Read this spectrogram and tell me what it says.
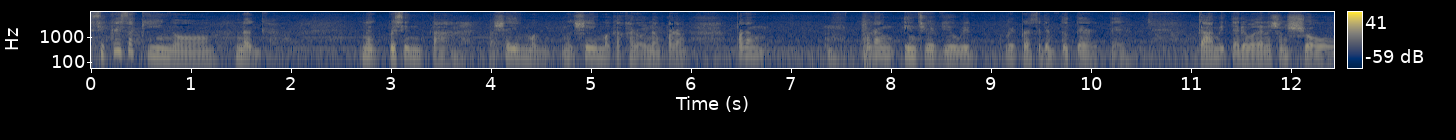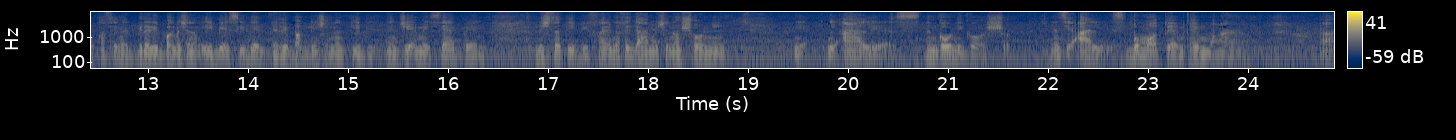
si Chris Aquino nag nagpresenta. Siya yung mag, mag- siya yung magkakaroon ng parang parang parang interview with with President Duterte. Gamit niya wala na siyang show kasi nga binalibag na siya ng ABS-CBN binalibag din siya ng TV ng GMA7 din sa TV5 nakigamit siya ng show ni ni, ni Alice ng Go Negosyo. Yan si Alice. Bumoto yan kay Mar. Ah,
